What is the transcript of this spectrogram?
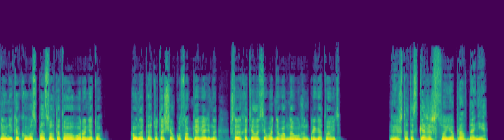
Ну, никакого спасу от этого вора нету. Он опять утащил кусок говядины, что я хотела сегодня вам на ужин приготовить». «Ну и что ты скажешь в свое оправдание?»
